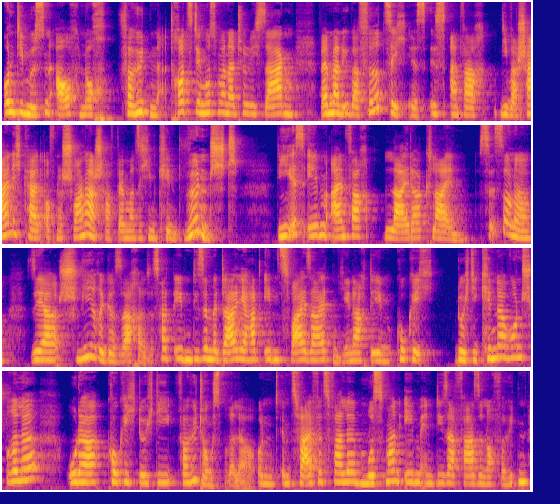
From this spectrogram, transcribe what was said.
und die müssen auch noch verhüten. Trotzdem muss man natürlich sagen, wenn man über 40 ist, ist einfach die Wahrscheinlichkeit auf eine Schwangerschaft, wenn man sich ein Kind wünscht, die ist eben einfach leider klein. Es ist so eine sehr schwierige Sache. Das hat eben, diese Medaille hat eben zwei Seiten. Je nachdem gucke ich durch die Kinderwunschbrille oder gucke ich durch die Verhütungsbrille? Und im Zweifelsfalle muss man eben in dieser Phase noch verhüten.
